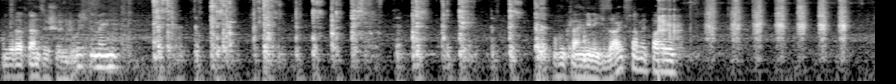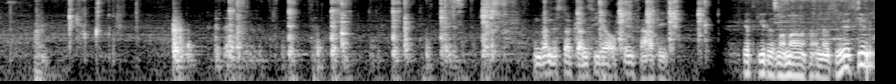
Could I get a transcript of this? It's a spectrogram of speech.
Haben wir das Ganze schön durchgemengt. Noch ein klein wenig Salz damit bei. Und dann ist das Ganze hier auch schon fertig. Jetzt geht es nochmal an das Söschen.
